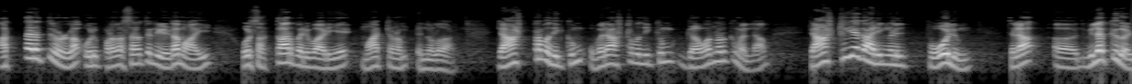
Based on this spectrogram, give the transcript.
അത്തരത്തിലുള്ള ഒരു പ്രദർശനത്തിന്റെ ഇടമായി ഒരു സർക്കാർ പരിപാടിയെ മാറ്റണം എന്നുള്ളതാണ്. രാഷ്ട്രപതിക്കും ഉപരാഷ്ട്രപതിക്കും ഗവർണർക്കുമെല്ലാം രാഷ്ട്രീയ കാര്യങ്ങളിൽ പോലും ചില വിലക്കുകൾ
